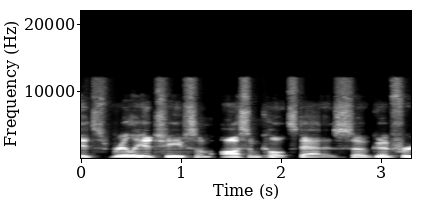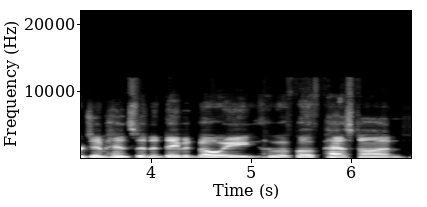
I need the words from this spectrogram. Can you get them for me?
It's really achieved some awesome cult status. So good for Jim Henson and David Bowie, who have both passed on,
